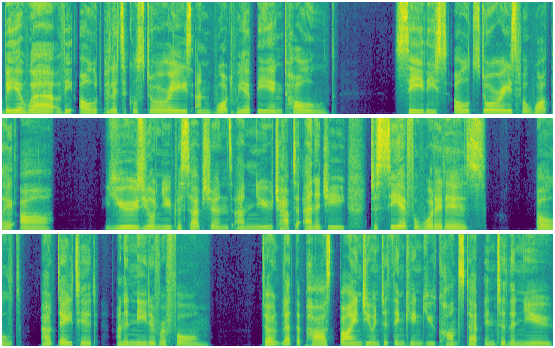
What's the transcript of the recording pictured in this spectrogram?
Be aware of the old political stories and what we are being told. See these old stories for what they are. Use your new perceptions and new chapter energy to see it for what it is old, outdated, and in need of reform. Don't let the past bind you into thinking you can't step into the new.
